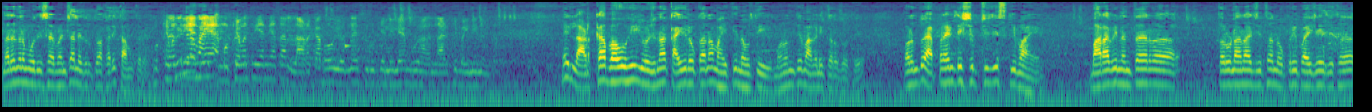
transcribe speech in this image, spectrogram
नरेंद्र मोदी साहेबांच्या नेतृत्वाखाली काम करेल. मुख्यमंत्री यांनी मुख्यमंत्री यांनी आता लाडका भाऊ योजना सुरू केलेली आहे लाडकी बहिणीनंतर. नाही लाडका भाऊ ही योजना काही लोकांना माहिती नव्हती म्हणून ते मागणी करत होते. परंतु अप्रेंटिसशिपची जी स्कीम आहे बारावीनंतर तरुणांना जिथं नोकरी पाहिजे जिथं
